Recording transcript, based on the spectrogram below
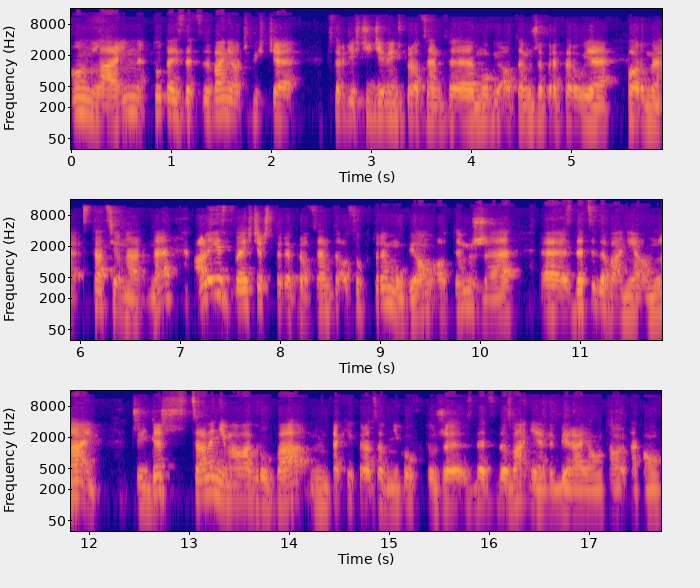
online. Tutaj zdecydowanie oczywiście 49% e, mówi o tym, że preferuje formy stacjonarne, ale jest 24% osób, które mówią o tym, że e, zdecydowanie online. Czyli też wcale nie mała grupa mm, takich pracowników, którzy zdecydowanie wybierają to, taką,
